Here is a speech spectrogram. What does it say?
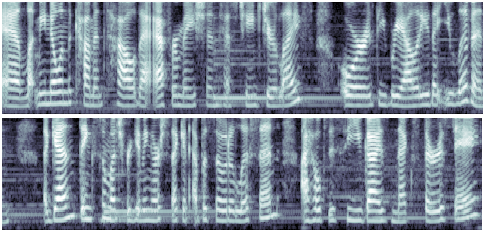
and let me know in the comments how that affirmation has changed your life or the reality that you live in. Again, thanks so much for giving our second episode a listen. I hope to see you guys next Thursday,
